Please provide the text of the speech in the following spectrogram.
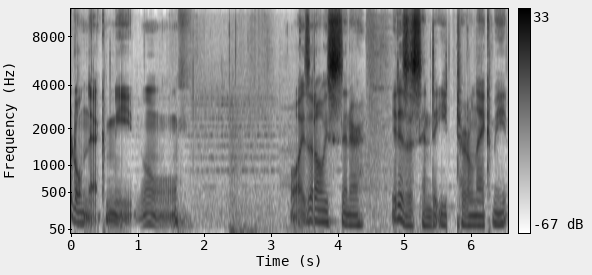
Turtleneck meat. Oh. Why is it always sinner? It is a sin to eat turtleneck meat.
